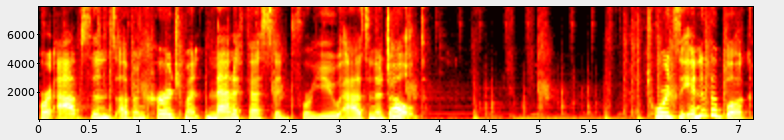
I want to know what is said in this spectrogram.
or absence of encouragement manifested for you as an adult? Towards the end of the book,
